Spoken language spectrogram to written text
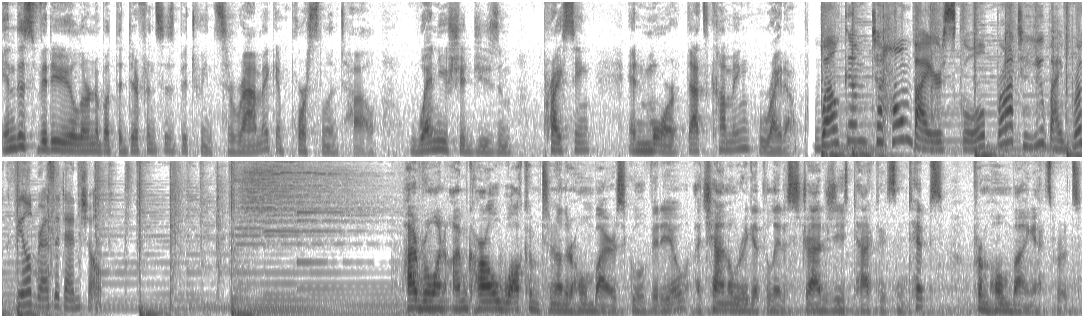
In this video, you'll learn about the differences between ceramic and porcelain tile, when you should use them, pricing, and more. That's coming right up. Welcome to Home Buyers School, brought to you by Brookfield Residential. Hi everyone, I'm Carl. Welcome to another Home Buyer School video, a channel where you get the latest strategies, tactics, and tips from home buying experts.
